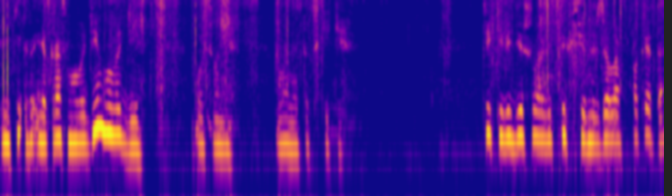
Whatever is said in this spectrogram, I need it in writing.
Які якраз молоді, молоді. Ось вони. У мене тут скільки. Тільки відійшла від тих, що не взяла пакета.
